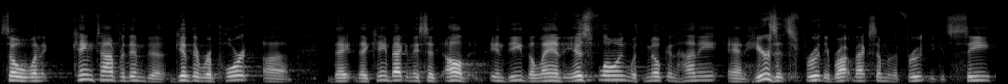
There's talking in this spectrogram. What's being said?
So when it came time for them to give their report, uh, they, they came back and they said, Oh, indeed, the land is flowing with milk and honey, and here's its fruit. They brought back some of the fruit. You could see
